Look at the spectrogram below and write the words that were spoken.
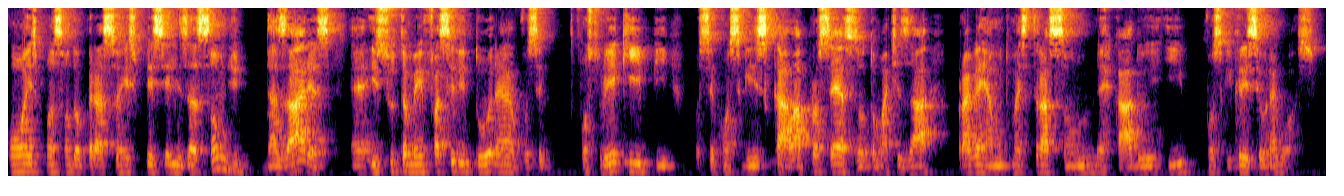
com a expansão da operação e especialização de, das áreas, é, isso também facilitou né, você construir equipe, você conseguir escalar processos, automatizar para ganhar muito mais tração no mercado e, e conseguir crescer o negócio.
